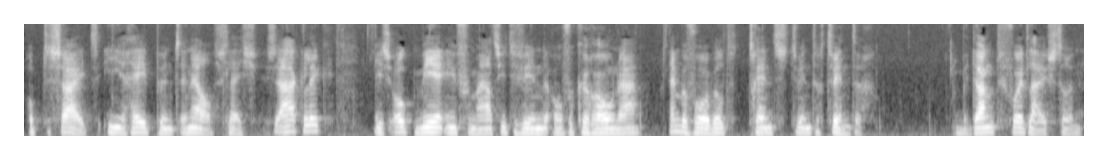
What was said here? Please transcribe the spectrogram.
Op de site ing.nl/zakelijk is ook meer informatie te vinden over corona en bijvoorbeeld Trends 2020. Bedankt voor het luisteren.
